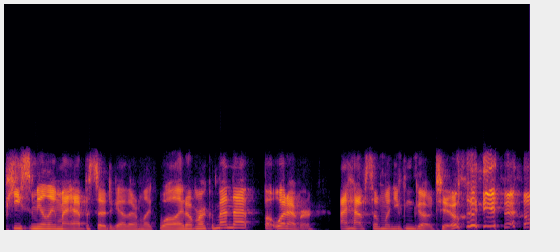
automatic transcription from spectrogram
piecemealing my episode together. I'm like, well, I don't recommend that, but whatever. I have someone you can go to, you know?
